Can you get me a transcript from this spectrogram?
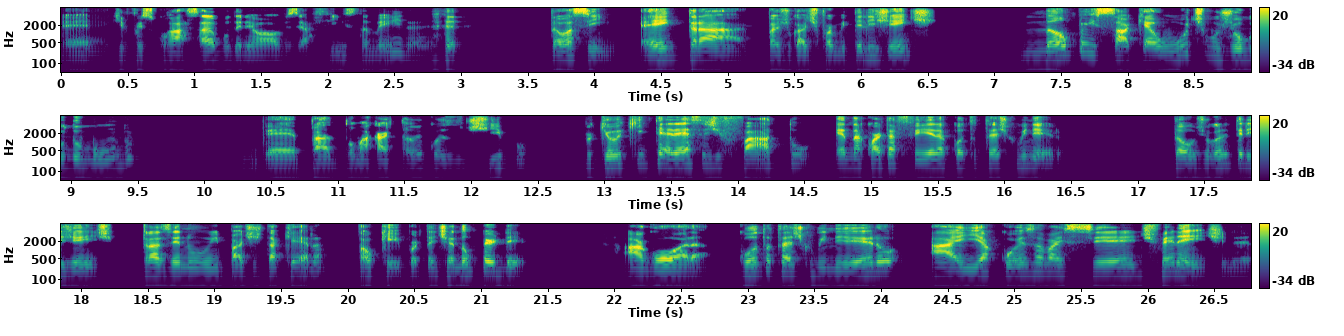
É, que foi escorraçado por Daniel Alves e afins também, né? Então, assim, é entrar para jogar de forma inteligente, não pensar que é o último jogo do mundo é, para tomar cartão e coisas do tipo, porque o que interessa de fato é na quarta-feira contra o Atlético Mineiro. Então, jogando inteligente, trazendo um empate de taquera, tá ok. O importante é não perder. Agora, contra o Atlético Mineiro, aí a coisa vai ser diferente, né?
